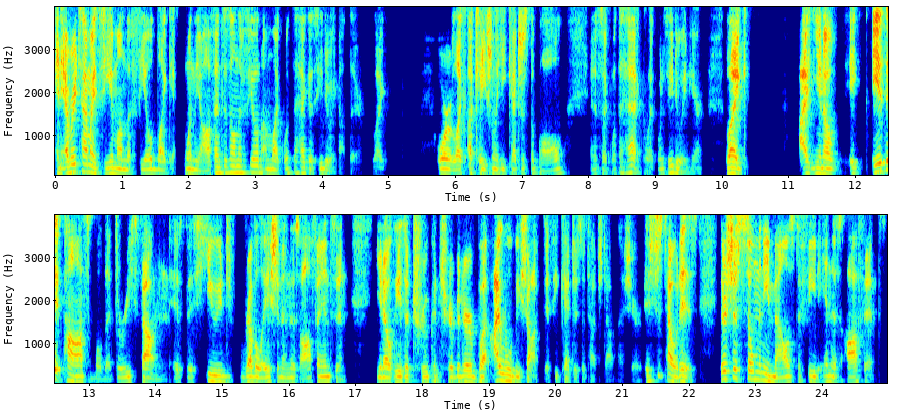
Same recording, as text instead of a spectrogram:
And every time I see him on the field, like when the offense is on the field, I'm like, what the heck is he doing out there? Like, or like occasionally he catches the ball and it's like, what the heck? Like, what is he doing here? Like, I, you know, it, is it possible that Daurice Fountain is this huge revelation in this offense and, you know, he's a true contributor, but I will be shocked if he catches a touchdown this year. It's just how it is. There's just so many mouths to feed in this offense.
